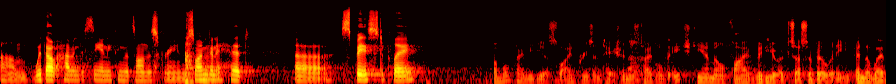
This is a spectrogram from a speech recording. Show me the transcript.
um, without having to see anything that's on the screen. So I'm going to hit uh, space to play. A multimedia slide presentation is titled HTML5 Video Accessibility in the Web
